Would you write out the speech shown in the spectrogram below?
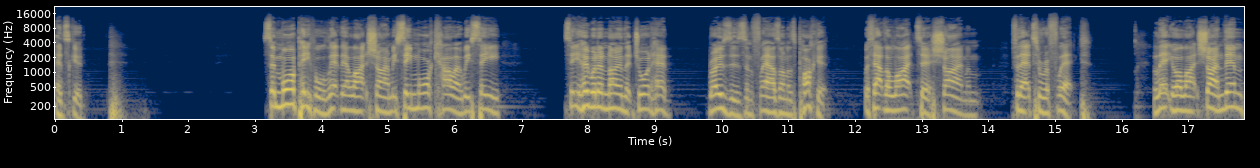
It's good. So more people let their light shine. We see more color. We see, see who would have known that George had roses and flowers on his pocket without the light to shine and for that to reflect let your light shine. Then,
